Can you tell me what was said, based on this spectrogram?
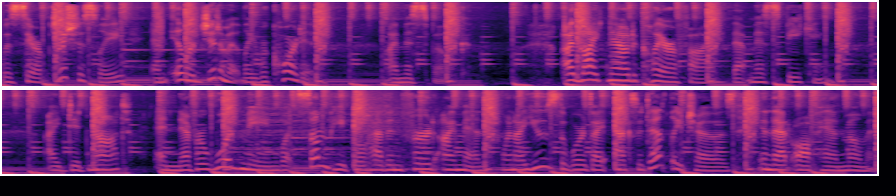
was surreptitiously and illegitimately recorded. I misspoke. I'd like now to clarify that misspeaking. I did not and never would mean what some people have inferred I meant when I used the words I accidentally chose in that offhand moment.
